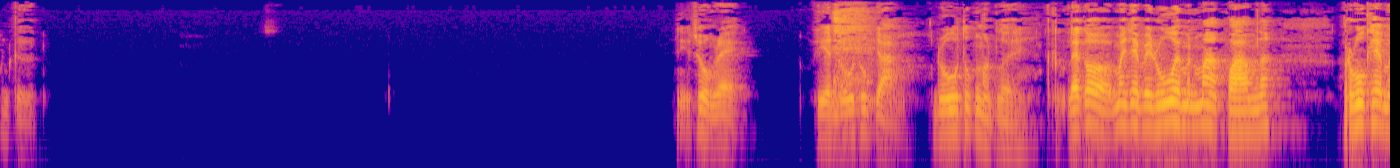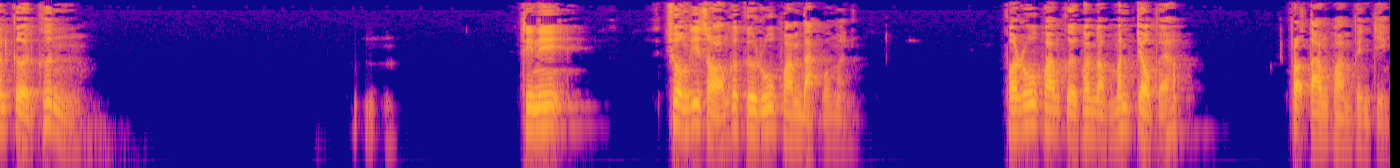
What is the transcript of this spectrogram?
มันเกิด นี่ช่วงแรก เรียนรู้ทุกอย่าง รู้ทุกหมดเลย แล้วก็ไม่ใช่ไปรู้ให้มันมากความนะรู้แค่มันเกิดขึ้น ทีนี้ช่วงที่สองก็คือรู้ความดับของมัน พอรู้ความเกิดความดับมันจบแล้ว เพราะตามความเป็นจริง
